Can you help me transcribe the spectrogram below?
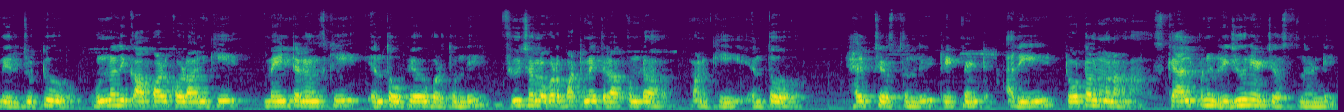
మీరు జుట్టు ఉన్నది కాపాడుకోవడానికి మెయింటెనెన్స్కి ఎంతో ఉపయోగపడుతుంది. ఫ్యూచర్లో కూడా బట్టనైతే రాకుండా మనకి ఎంతో హెల్ప్ చేస్తుంది ట్రీట్మెంట్. అది టోటల్ మన స్కాల్ప్ని రిజ్యూనేట్ చేస్తుందండి.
